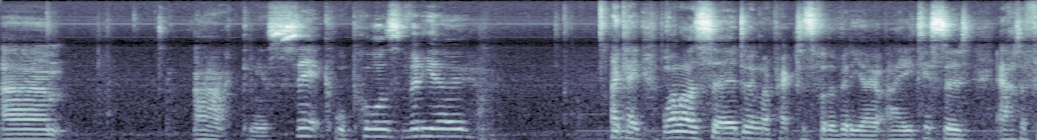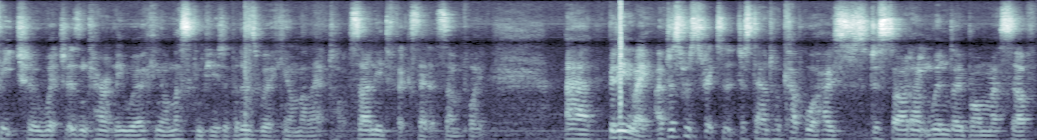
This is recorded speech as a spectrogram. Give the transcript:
Um, ah, give me a sec, we'll pause video. Okay, while I was uh, doing my practice for the video, I tested out a feature which isn't currently working on this computer, but is working on my laptop, so I need to fix that at some point. Uh, but anyway, I've just restricted it just down to a couple of hosts, just so I don't window bomb myself.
